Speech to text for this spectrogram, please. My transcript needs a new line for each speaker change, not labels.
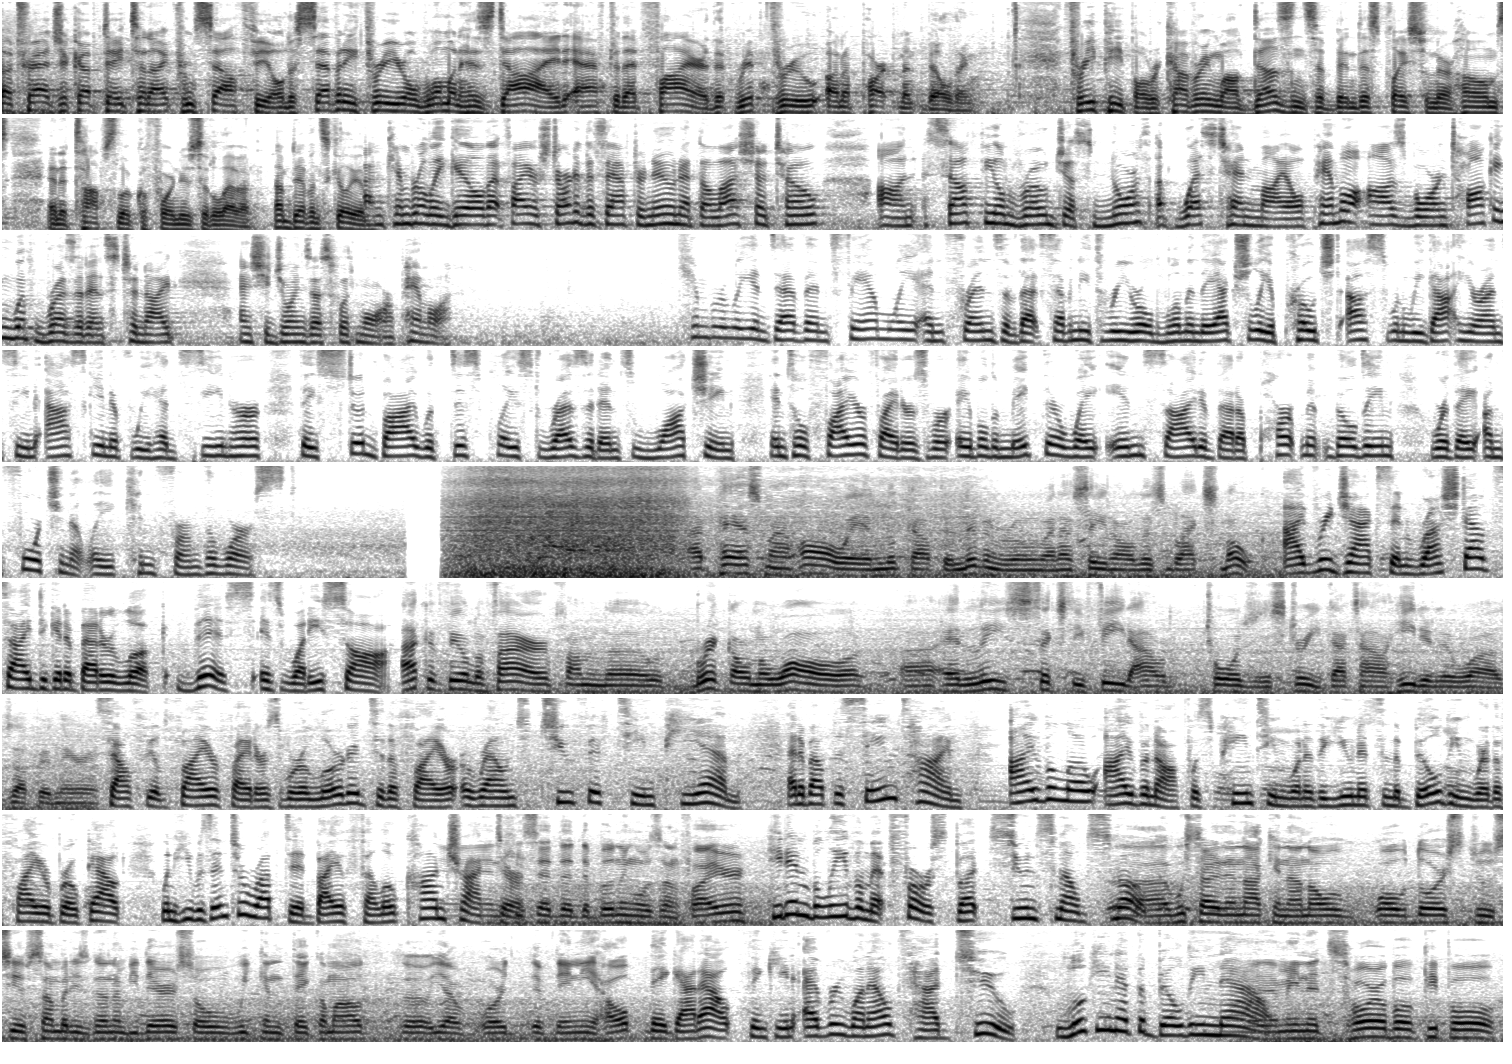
A tragic update tonight from Southfield. A 73 year old woman has died after that fire that ripped through an apartment building. Three people recovering while dozens have been displaced from their homes. And it tops Local 4 News at 11. I'm Devin Scillian.
I'm Kimberly Gill. That fire started this afternoon at the La Chateau on Southfield Road, just north of West 10 Mile. Pamela Osborne talking with residents tonight, and she joins us with more. Pamela.
Kimberly and Devin, family and friends of that 73 year old woman, they actually approached us when we got here on scene asking if we had seen her. They stood by with displaced residents watching until firefighters were able to make their way inside of that apartment building where they unfortunately confirmed the worst.
I passed my hallway and looked out the living room and I seen all this black smoke.
Ivory Jackson rushed outside to get a better look. This is what he saw.
I could feel the fire from the brick on the wall uh, at least 60 feet out towards the street. That's how heated it was up in there.
Southfield firefighters were alerted to the fire around 2:15 p.m. At about the same time, Ivalo Ivanov was painting one of the units in the building where the fire broke out when he was interrupted by a fellow contractor.
And he said that the building was on fire.
He didn't believe him at first, but soon smelled smoke.
Uh, we started knocking on all, all doors to see if somebody's gonna be there so we can take them out, uh, yeah, or if they need help.
They got out thinking everyone else had too. Looking at the building now.
I mean, it's horrible. People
